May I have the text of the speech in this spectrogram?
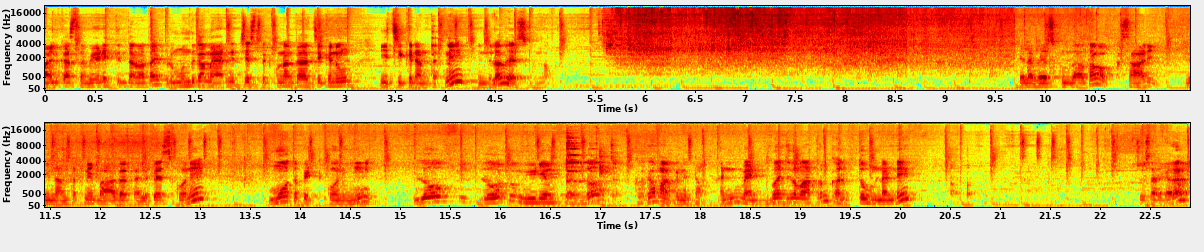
ఆయిల్ కాస్త వేడెక్కిన తర్వాత ఇప్పుడు ముందుగా మ్యారినేట్ చేసి పెట్టుకున్నాం కదా చికెన్. ఈ చికెన్ అంతటిని ఇందులో వేసుకుందాం. ఇలా వేసుకున్న తర్వాత ఒకసారి దీని అంతటిని బాగా కలిపేసుకొని మూత పెట్టుకొని లో లో టు మీడియం ఫ్లేమ్లో చక్కగా మగ్గనిద్దాం. అన్ని మధ్య మధ్యలో మాత్రం కలుపుతూ ఉండండి. చూసారు కదా?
